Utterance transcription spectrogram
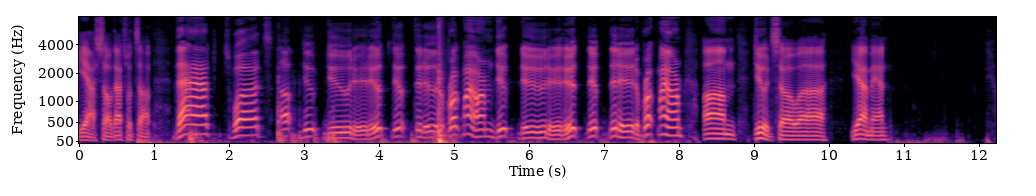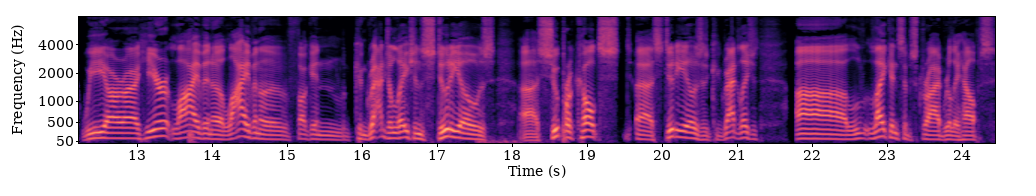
yeah. So that's what's up. That's what's up. Do do do do do do do. do. Broke my arm. Do do do do do do do. Broke my arm. Um, dude. So uh, yeah, man. We are uh, here live in a live in a fucking congratulations studios, uh, super cult st- uh, studios, and congratulations. Uh, like and subscribe really helps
